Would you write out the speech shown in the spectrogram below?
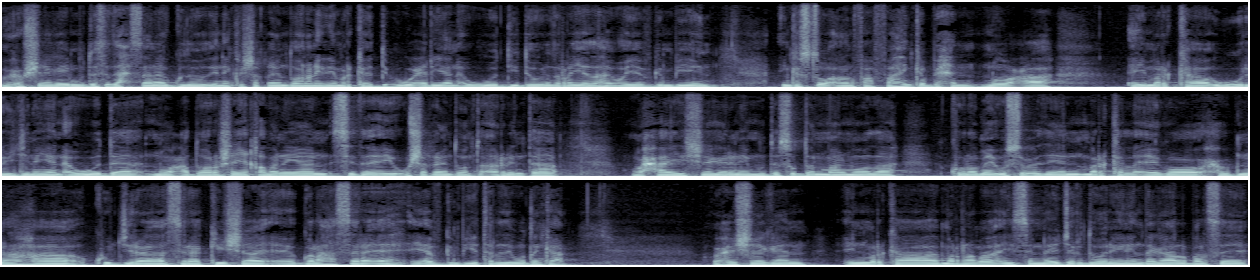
wuxuu sheegay muddo saddex sanaa gudahooda inay ka shaqeyn doonaan inay markaa dib ugu celiyaan awooddii dowladda rayid ah oo ay inkastoo aanu faahfaahin ka bixin nuuca ay markaa ugu wareejinayaan awoodda nuuca doorasho ay qabanayaan sida ay u shaqeyn doonto arinta waxay sheegeen inay muddo soddon maalmood ah kulamo ay u socdeen marka la eego xubnaha ku jira saraakiisha ee golaha sare ah ee afgambiya taladii wadanka waxay sheegeen in markaa marnaba aysan neger dooneynin dagaal balse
